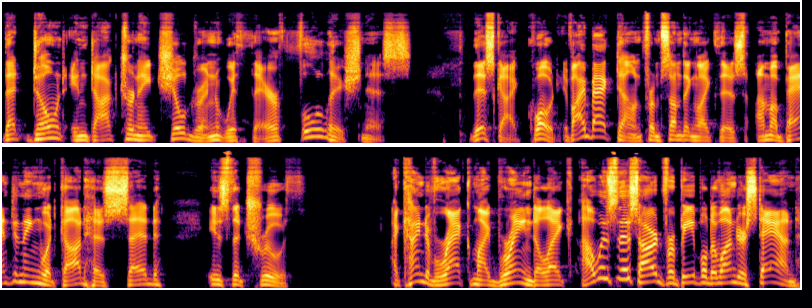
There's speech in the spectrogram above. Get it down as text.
that don't indoctrinate children with their foolishness. This guy, quote, if I back down from something like this, I'm abandoning what God has said is the truth. I kind of rack my brain to like, how is this hard for people to understand?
